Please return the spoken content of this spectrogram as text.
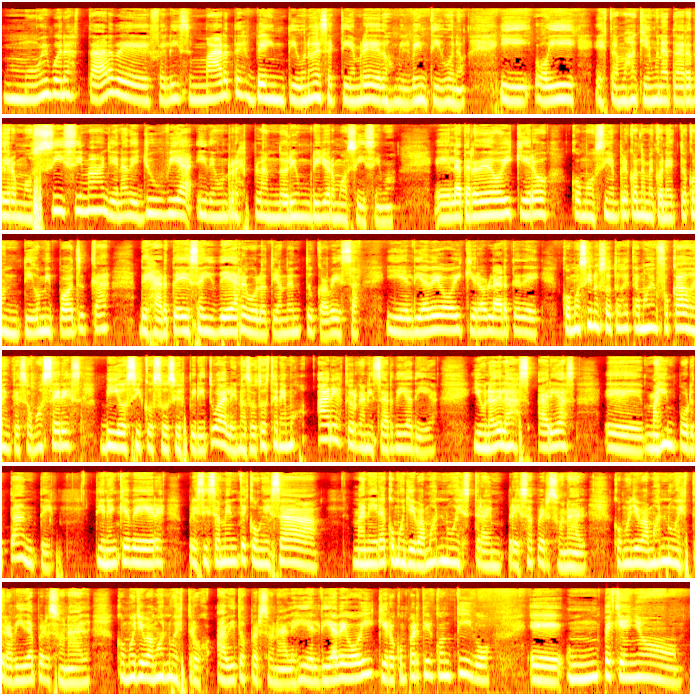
Muy buenas tardes, feliz martes 21 de septiembre de 2021 y hoy estamos aquí en una tarde hermosísima, llena de lluvia y de un resplandor y un brillo hermosísimo. Eh, la tarde de hoy quiero como siempre cuando me conecto contigo mi podcast, dejarte esa idea revoloteando en tu cabeza. Y el día de hoy quiero hablarte de cómo si nosotros estamos enfocados en que somos seres biopsicosocioespirituales, nosotros tenemos áreas que organizar día a día. Y una de las áreas eh, más importantes tienen que ver precisamente con esa manera como llevamos nuestra empresa personal, cómo llevamos nuestra vida personal, cómo llevamos nuestros hábitos personales. Y el día de hoy quiero compartir contigo eh, un pequeño,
